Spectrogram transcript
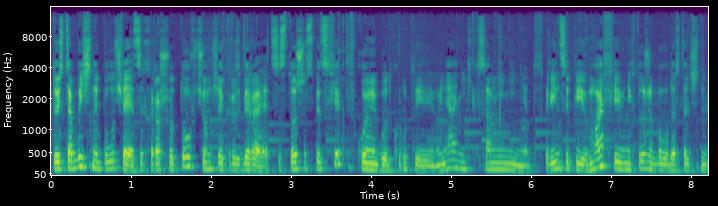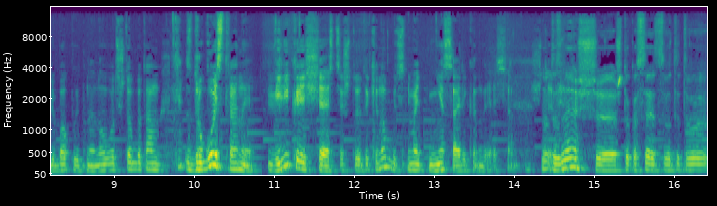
То есть, обычно получается хорошо то, в чем человек разбирается. То, что спецэффекты в коме будут крутые, у меня никаких сомнений нет. В принципе, и в «Мафии» у них тоже было достаточно любопытно. Но вот чтобы там... С другой стороны, великое счастье, что это кино будет снимать не Сарик Андреасян. Ну, ты знаешь, э, что касается вот этого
